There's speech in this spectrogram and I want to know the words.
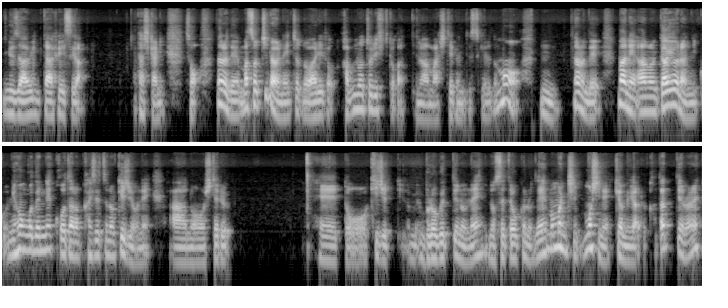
ユーザーインターフェースが。確かに。そう。なので、まあ、そっちではね、ちょっと割と株の取引とかっていうのはまあしてるんですけれども、うん。なので、まあね、あの概要欄にこう日本語でね、講座の解説の記事をね、あの、してるえっ、ー、と、記事ブログっていうのをね、載せておくので、もしもしね、興味がある方っていうのはね、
